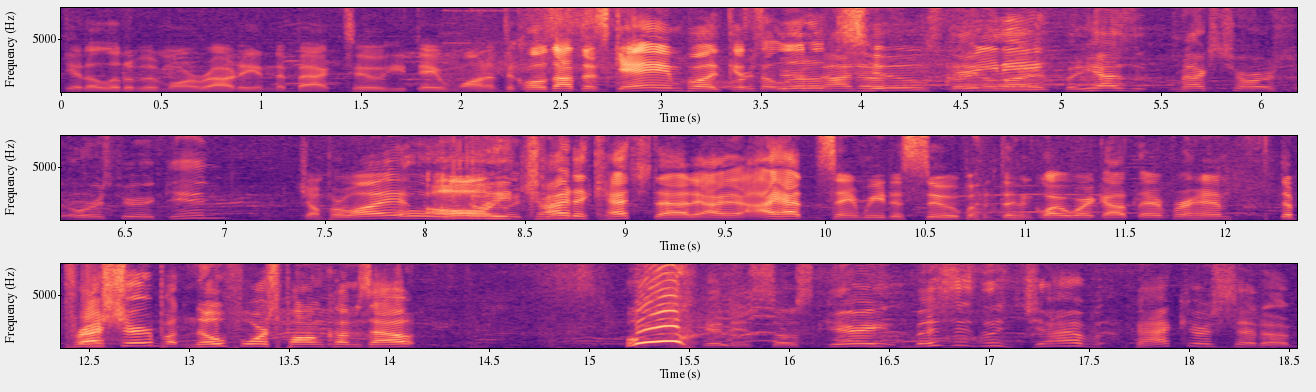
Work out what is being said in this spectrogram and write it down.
get a little bit more rowdy in the back too. He they want him to close out this game, but gets a Aura little Spirit, not enough. too greedy. alive, But he has max charge Aura Sphere again. Jumper white. Oh, Oh, he tried to catch that. I, I had the same read as Tsu, but it didn't quite work out there for him. The pressure, but no force palm comes out. Woo! Goodness, so scary. This is the jab back air setup.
